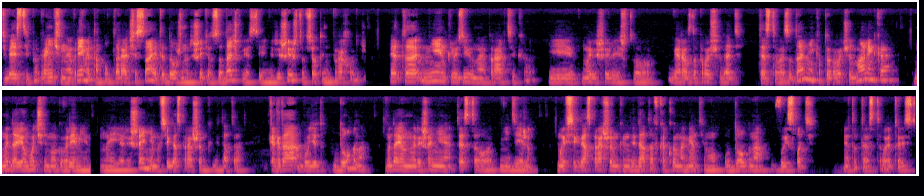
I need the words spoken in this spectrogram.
у тебя есть типа ограниченное время, там полтора часа, и ты должен решить эту задачку, если ее не решишь, то все, ты не проходишь. Это не инклюзивная практика, и мы решили, что гораздо проще дать тестовое задание, которое очень маленькое, мы даем очень много времени на ее решение, мы всегда спрашиваем кандидата, когда будет удобно, мы даем на решение тестового неделю. Мы всегда спрашиваем кандидата, в какой момент ему удобно выслать это тестовое. То есть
